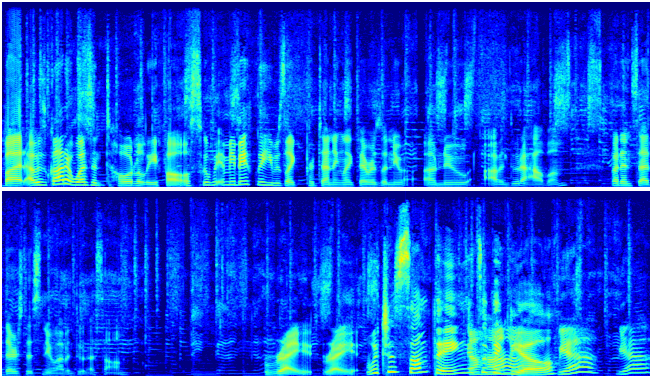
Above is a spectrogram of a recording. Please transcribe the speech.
but I was glad it wasn't totally false. I mean, basically, he was like pretending like there was a new a new Aventura album, but instead there's this new Aventura song. Right, right. Which is something. It's a big Uh-huh. deal. Yeah, yeah.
